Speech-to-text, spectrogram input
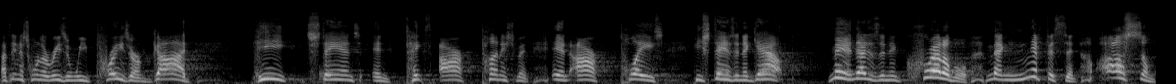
I think that's one of the reasons we praise our God. He stands and takes our punishment in our place. He stands in the gap. Man, that is an incredible, magnificent, awesome,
